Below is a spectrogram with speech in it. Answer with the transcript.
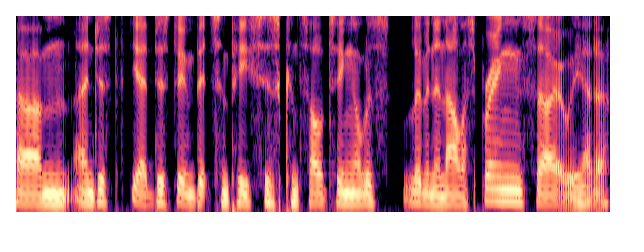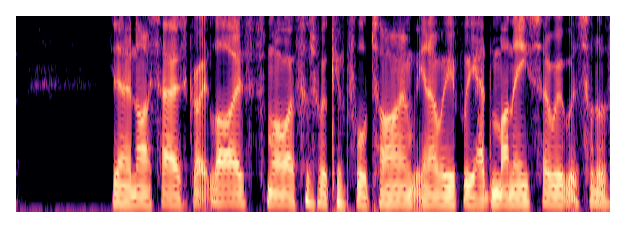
um, and just yeah, just doing bits and pieces, consulting. I was living in Alice Springs, so we had a you know nice house, great life. My wife was working full time. You know, we we had money, so we were sort of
